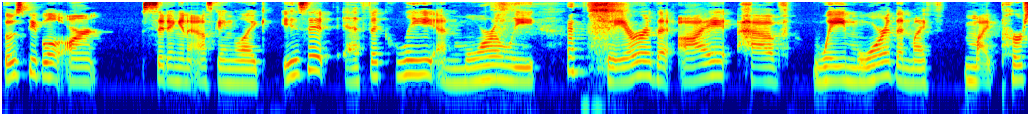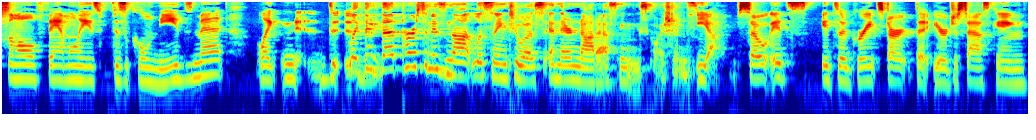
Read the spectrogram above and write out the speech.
those people aren't sitting and asking like, is it ethically and morally fair that I have way more than my my personal family's physical needs met? Like, Like th- that person is not listening to us, and they're not asking these questions. yeah so it's it's a great start that you're just asking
